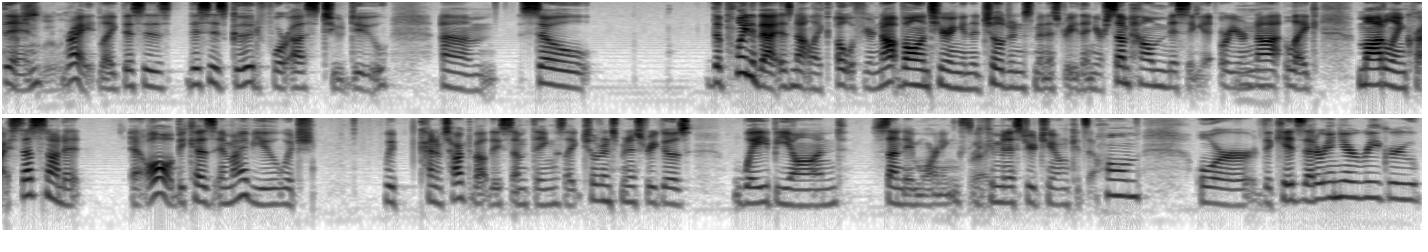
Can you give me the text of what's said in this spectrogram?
then Absolutely. right like this is this is good for us to do um, so the point of that is not like, oh, if you're not volunteering in the children's ministry, then you're somehow missing it, or Mm. you're not like modeling Christ. That's not it at all, because in my view, which we've kind of talked about these some things, like children's ministry goes way beyond Sunday mornings. You can minister to young kids at home, or the kids that are in your regroup.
